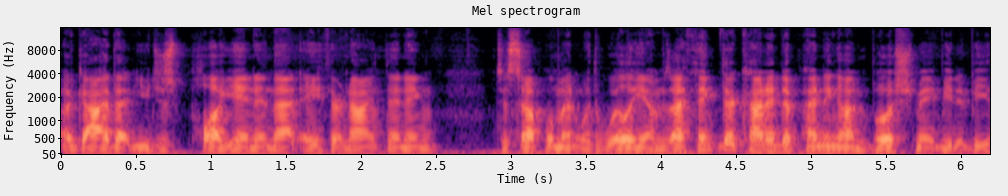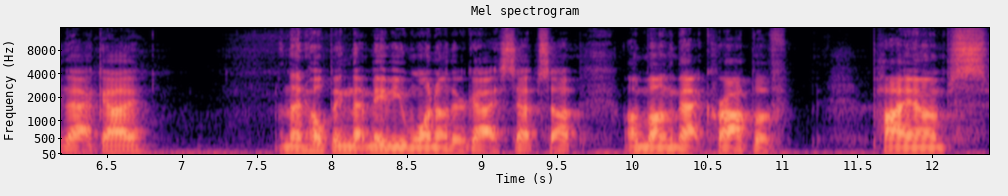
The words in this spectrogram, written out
a guy that you just plug in in that eighth or ninth inning to supplement with Williams. I think they're kind of depending on Bush maybe to be that guy, and then hoping that maybe one other guy steps up among that crop of Payamps,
